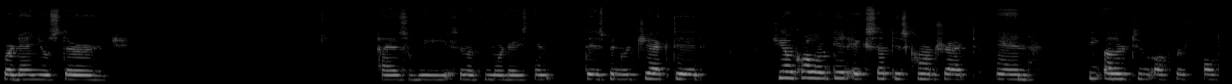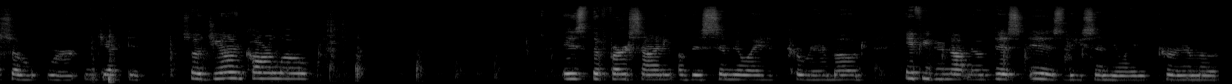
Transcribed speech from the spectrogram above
for Daniel Sturridge. As we sim a few more days, and this has been rejected. Giancarlo did accept his contract, and the other two offers also were rejected. So Giancarlo is the first signing of this simulated career mode. If you do not know, this is the simulated career mode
